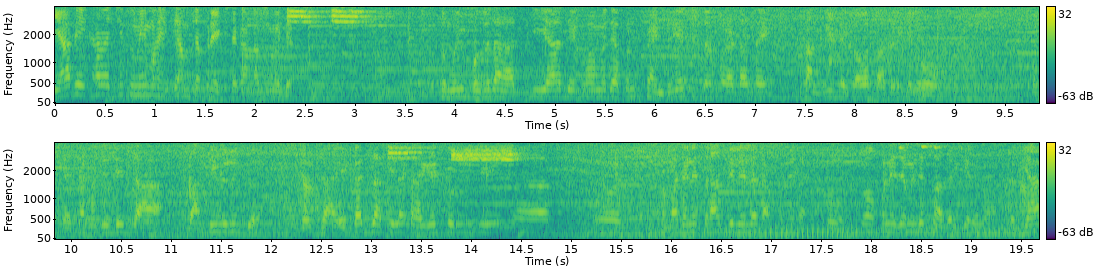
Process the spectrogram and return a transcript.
या देखाव्याची तुम्ही माहिती आमच्या प्रेक्षकांना तुम्ही द्या. तुम्ही बघत आहात की या देखाव्यामध्ये आपण फॅन्ड्रिया चित्रपटाचा एक तांत्रिक देखावा सादर केला हो. तर त्याच्यामध्ये जे जा जातीविरुद्ध जा एकाच जातीला टार्गेट करून जे समाजाने त्रास दिलेला दाखवलेला आहे. हो. तो आपण याच्यामध्ये सादर केलेला आहे. तर या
